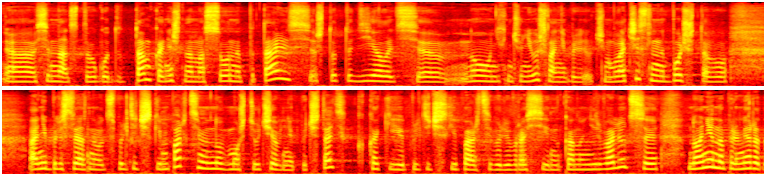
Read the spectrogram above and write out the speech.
э, 17 года, там, конечно, масоны пытались что-то делать, э, но у них ничего не вышло, они были очень малочисленны. Больше того, они были связаны вот с политическими партиями. Ну, можете учебник почитать, какие политические партии были в России накануне революции. Но они, например,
